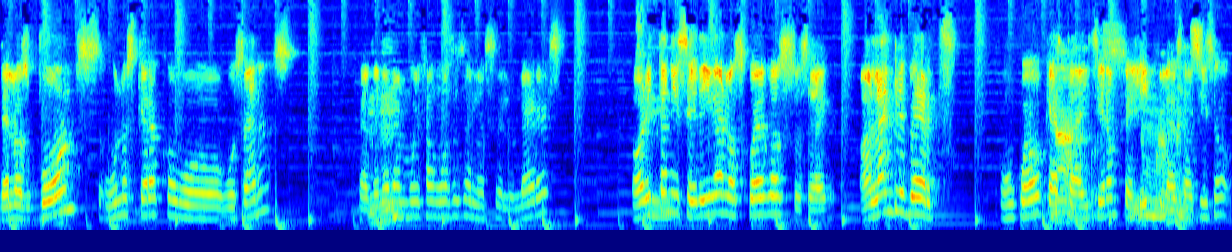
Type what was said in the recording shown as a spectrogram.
De los Worms, unos que eran como gusanos. También Ujú. eran muy famosos en los celulares. Ahorita Sí. ni se digan los juegos, o sea, All Angry Birds, un juego que hasta Nah, hicieron películas, mames. así hizo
